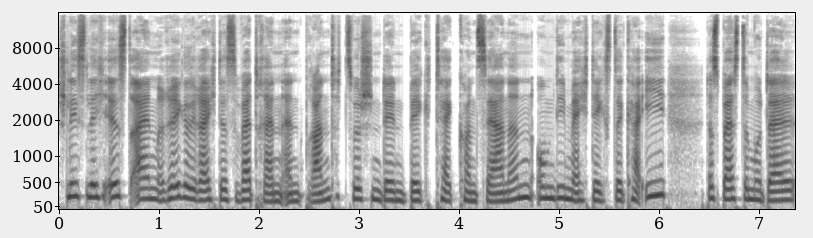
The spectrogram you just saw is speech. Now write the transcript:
Schließlich ist ein regelrechtes Wettrennen entbrannt zwischen den Big Tech-Konzernen um die mächtigste KI, das beste Modell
